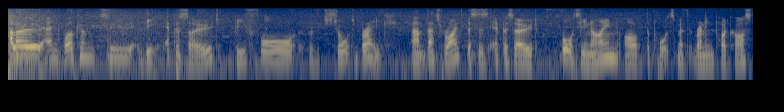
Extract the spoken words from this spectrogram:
Hello and welcome to the episode before the short break. Um, that's right, this is episode 49 of the Portsmouth Running Podcast.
